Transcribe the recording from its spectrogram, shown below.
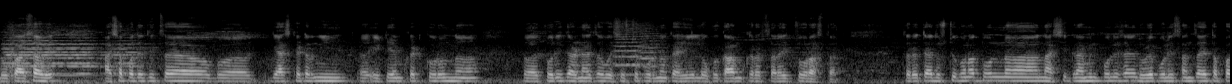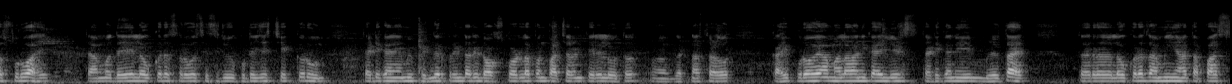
लोक असावेत. अशा पद्धतीचं गॅस कटरनी ए टी एम कट करून चोरी करण्याचं वैशिष्ट्यपूर्ण काही लोक काम करत सराई चोर असतात. तर त्या दृष्टिकोनातून नाशिक ग्रामीण पोलीस आणि धुळे पोलिसांचा तपास सुरू आहे. त्यामध्ये लवकरच सर्व C C T V footages check करून त्या ठिकाणी आम्ही फिंगरप्रिंट आणि डॉग स्क्वॉडला पण पाचारण केलेलं होतं घटनास्थळावर. काही पुरावे आम्हाला आणि काही लीड्स त्या ठिकाणी मिळत आहेत तर लवकरच आम्ही हा तपास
